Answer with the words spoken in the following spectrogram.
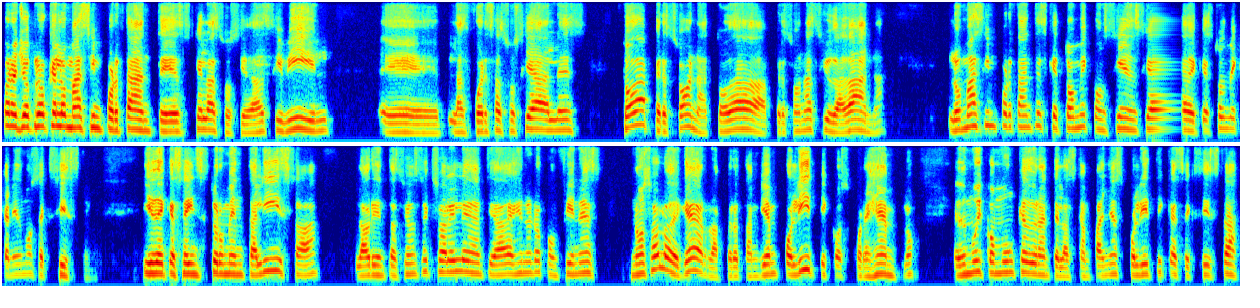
Bueno, yo creo que lo más importante es que la sociedad civil, las fuerzas sociales, toda persona, toda persona ciudadana, lo más importante es que tome conciencia de que estos mecanismos existen y de que se instrumentaliza la orientación sexual y la identidad de género con fines no solo de guerra, pero también políticos, por ejemplo. Es muy común que durante las campañas políticas exista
